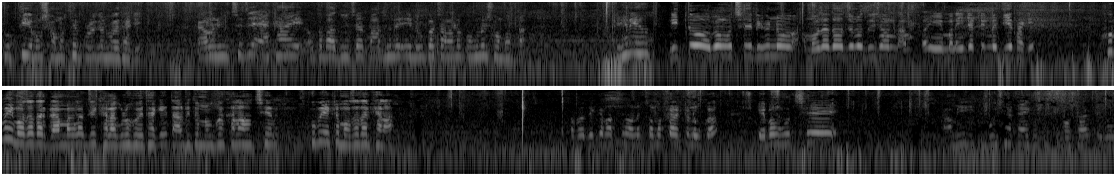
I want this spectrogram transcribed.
শক্তি এবং সামর্থ্যের প্রয়োজন হয়ে থাকে। কারণ হচ্ছে যে একাই অথবা দুই চার পাঁচ জনে এই নৌকা চালানো কখনোই সম্ভব না। এখানে নৃত্য এবং হচ্ছে বিভিন্ন মজা দেওয়ার জন্য দুইজন মানে এন্টারটেনমেন্ট দিয়ে থাকে। খুবই মজাদার গ্রাম বাংলার যে খেলাগুলো হয়ে থাকে তার ভিতর নৌকা খেলা হচ্ছে খুবই একটা মজাদার খেলা। আপনারা দেখতে পাচ্ছেন অনেক চমৎকার একটা নৌকা এবং হচ্ছে আমি বৈশাখ ট্রাই করতেছি বসার এবং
